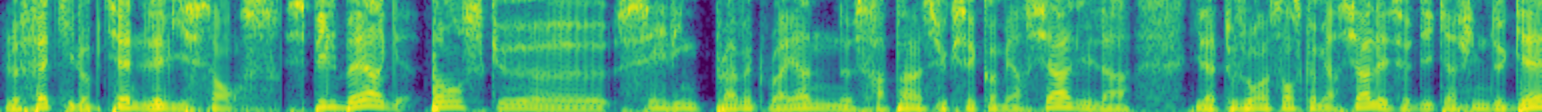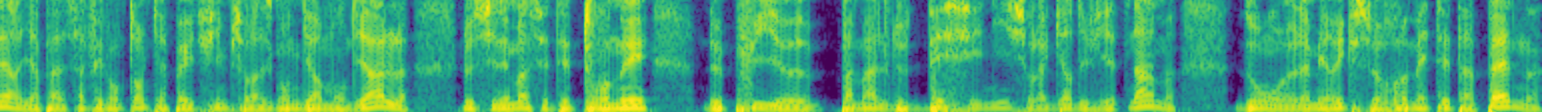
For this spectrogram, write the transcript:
le fait qu'il obtienne les licences. Spielberg pense que Saving Private Ryan ne sera pas un succès commercial il a, il a toujours un sens commercial et se dit qu'un film de guerre, y a pas, ça fait longtemps qu'il n'y a pas eu de film sur la Seconde Guerre mondiale. Le cinéma s'était tourné depuis euh, pas mal de décennies sur la guerre du Vietnam, dont euh, l'Amérique se remettait à peine.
